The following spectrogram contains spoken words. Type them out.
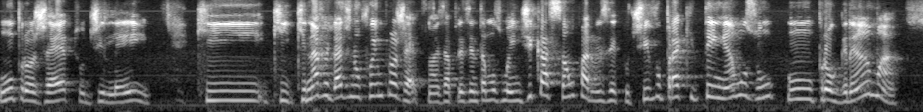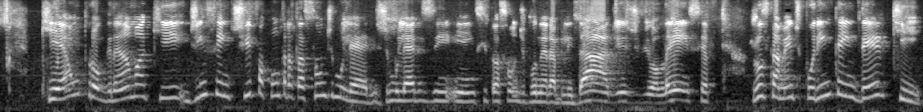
um projeto de lei que, que, que, na verdade não foi um projeto, nós apresentamos uma indicação para o executivo para que tenhamos um, um programa que é um programa que de incentivo à contratação de mulheres, de mulheres em, em situação de vulnerabilidade, de violência, justamente por entender que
